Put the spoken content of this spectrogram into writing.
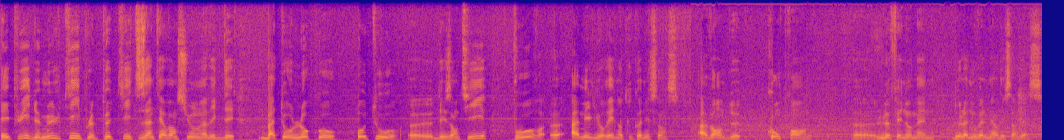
et puis de multiples petites interventions avec des bateaux locaux autour euh, des Antilles pour euh, améliorer notre connaissance, avant de comprendre euh, le phénomène de la nouvelle mer des Sargasses.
